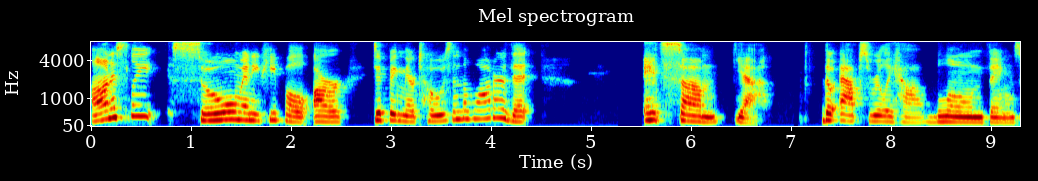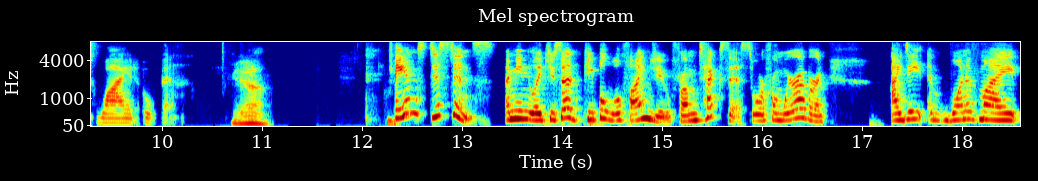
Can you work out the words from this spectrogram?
honestly, so many people are dipping their toes in the water that it's, um, yeah, the apps really have blown things wide open. Yeah. And distance. I mean, like you said, people will find you from Texas or from wherever. And I date one of my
